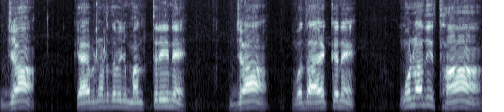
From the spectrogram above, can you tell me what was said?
ਜਾਂ ਕੈਬਨਿਟ ਦੇ ਵਿੱਚ ਮੰਤਰੀ ਨੇ, ਜਾਂ ਵਿਧਾਇਕ ਨੇ, ਉਹਨਾਂ ਦੀ ਥਾਂ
